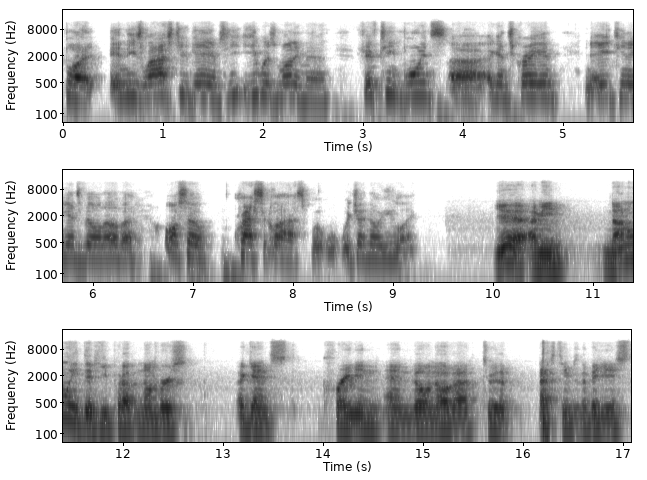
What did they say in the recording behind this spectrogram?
but in these last two games, he, he was money, man. 15 points uh, against Creighton and 18 against Villanova. Also crash the glass which I know you like. Yeah, I mean, not only did he put up numbers against Creighton and Villanova, two of the best teams in the Big East,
